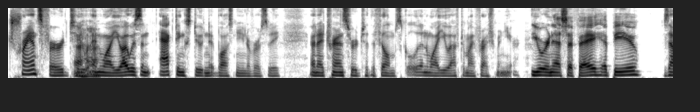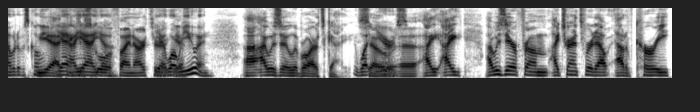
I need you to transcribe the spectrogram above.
transferred to Uh-huh. NYU. I was an acting student at Boston University, and I transferred to the film school at NYU after my freshman year. You were an SFA at BU. Is that what it was called? Yeah, yeah, the yeah, School yeah. of Fine Arts. Or, yeah. What were you in? Uh, I was a liberal arts guy. What so, years? Uh, I, I I was there from I transferred out out of Curry,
